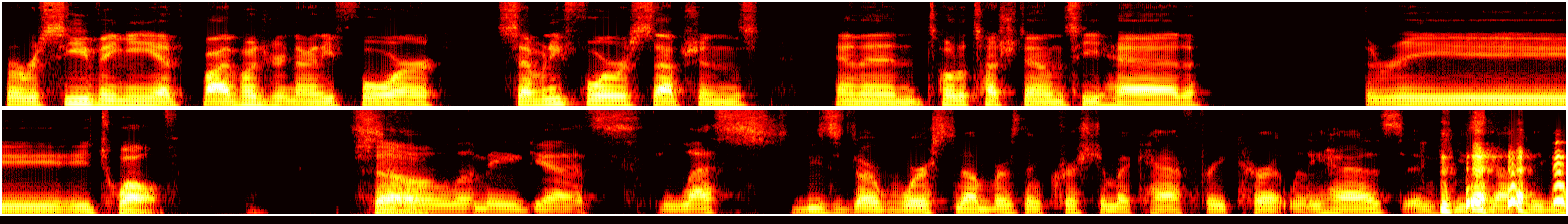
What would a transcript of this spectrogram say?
for receiving, he had 594, 74 receptions, and then total touchdowns, he had 312. So, So- let me guess. Less these are worse numbers than Christian McCaffrey currently has, and he's not even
